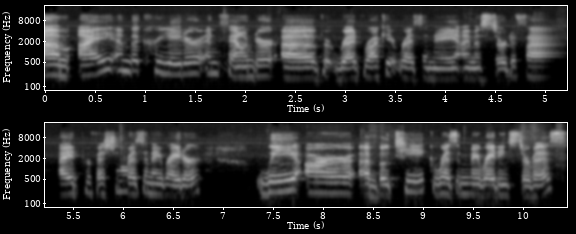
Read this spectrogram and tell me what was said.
Um, I am the creator and founder of Red Rocket Resume. I'm a certified professional resume writer. We are a boutique resume writing service.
